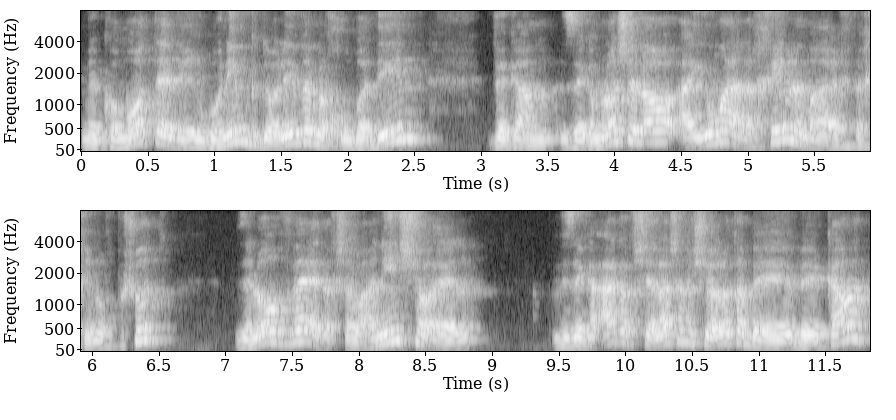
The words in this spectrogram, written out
במקומות, אה, בארגונים גדולים ומכובדים, וגם, זה גם לא שלא היו מהלכים למערכת החינוך, פשוט זה לא עובד. עכשיו, אני שואל, וזה אגב שאלה שאני שואל אותה בכמה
